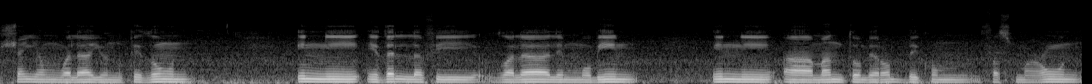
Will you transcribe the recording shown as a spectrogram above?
شيئا ولا ينقذون. إني إذا لفي ضلال مبين. إني آمنت بربكم فاسمعون.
